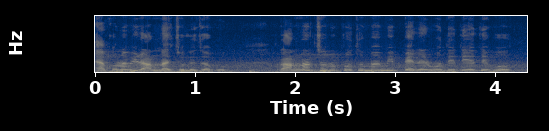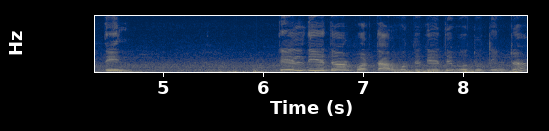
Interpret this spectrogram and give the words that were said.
এখন আমি রান্নায় চলে যাব। রান্নার জন্য প্রথমে আমি প্যানের মধ্যে দিয়ে দেব তেল। তেল দিয়ে দেওয়ার পর তার মধ্যে দিয়ে দেব দু তিনটা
